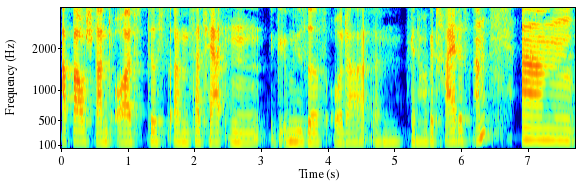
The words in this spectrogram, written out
Abbaustandort des ähm, verzerrten Gemüses oder ähm, genau Getreides an. Ähm,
